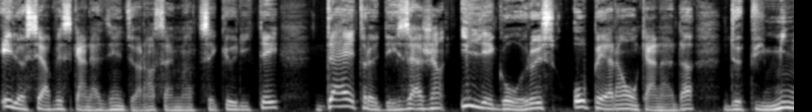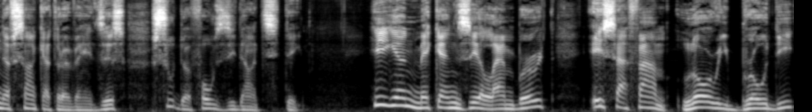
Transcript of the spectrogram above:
et le Service canadien du renseignement de sécurité d'être des agents illégaux russes opérant au Canada depuis 1990 sous de fausses identités. Ian Mackenzie Lambert et sa femme Laurie Brody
